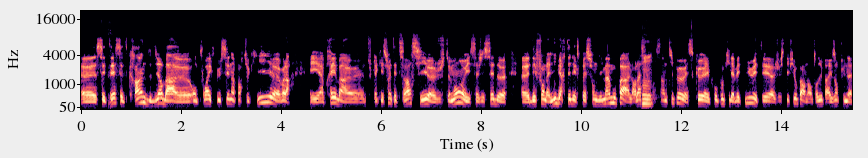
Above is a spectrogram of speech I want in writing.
euh, c'était cette crainte de dire bah euh, on pourra expulser n'importe qui, voilà. Et après, bah, euh, toute la question était de savoir si euh, justement il s'agissait de euh, défendre la liberté d'expression de l'imam ou pas. Alors là, c'est mmh. un petit peu. Est-ce que les propos qu'il avait tenus étaient justifiés ou pas? On a entendu par exemple une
